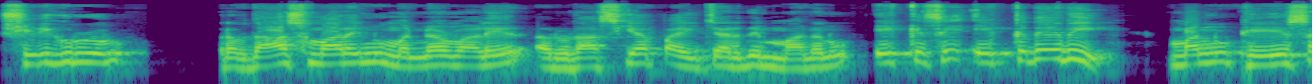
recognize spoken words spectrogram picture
ਸ੍ਰੀ ਗੁਰੂ ਰਵਿਦਾਸ ਮਹਾਰਾਜ ਨੂੰ ਮੰਨਣ ਵਾਲੇ ਰੁਦਾਸੀਆ ਭਾਈਚਾਰੇ ਦੇ ਮਨ ਨੂੰ ਇਹ ਕਿਸੇ ਇੱਕ ਦੇ ਵੀ ਮਨ ਨੂੰ ਠੇਸ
